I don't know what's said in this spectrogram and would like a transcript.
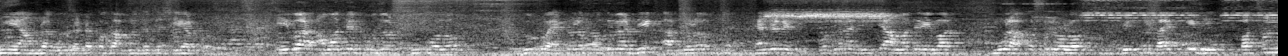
নিয়ে আমরা দু চারটা কথা আপনাদের সাথে শেয়ার করব। এবার আমাদের পুজোর থিম হলো দুটো একটা হলো প্রতিমার দিক, আর হলো হ্যান্ডেলের দিক। প্রতিমার দিকটা আমাদের এবার মূল আকর্ষণ হলো ফিফটি ফাইভ কেজি, পঁচপান্ন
